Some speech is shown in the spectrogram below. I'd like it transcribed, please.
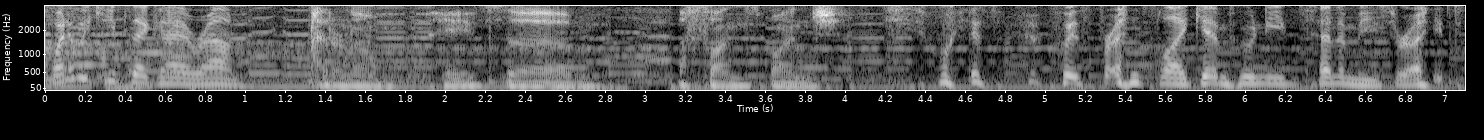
Why do we keep that guy around? I don't know. He's um, a fun sponge. with with friends like him who needs enemies, right?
